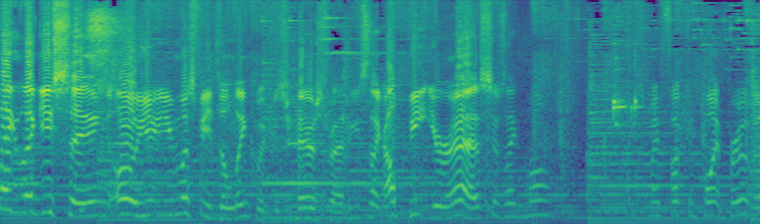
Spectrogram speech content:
Like, like he's saying, oh, you, you must be a delinquent because your hair's red. He's like, I'll beat your ass. He's like, well, that's my fucking point proven.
